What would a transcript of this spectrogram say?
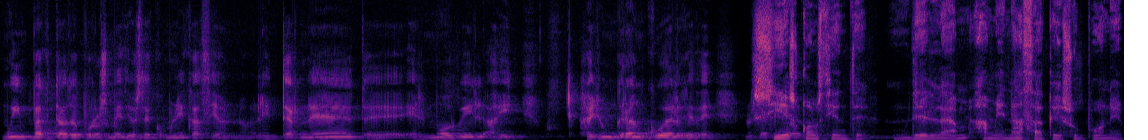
muy impactado por los medios de comunicación, ¿no? el Internet, eh, el móvil, hay, hay un gran cuelgue de... No sé si es consciente de la amenaza que supone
